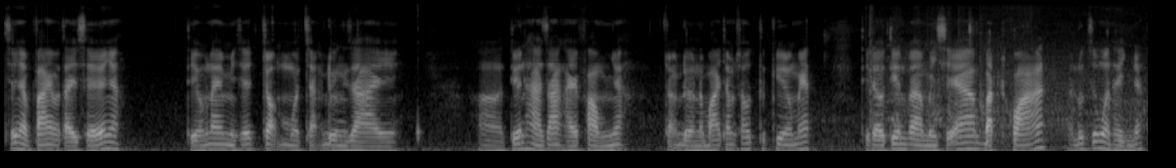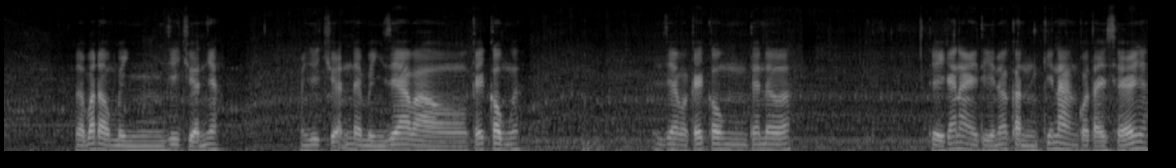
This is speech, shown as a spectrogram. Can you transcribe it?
sẽ nhập vai vào tài xế nha. Thì hôm nay mình sẽ chọn một chặng đường dài à, tuyến Hà Giang Hải Phòng nha. Chặng đường là 364 km. Thì đầu tiên vào mình sẽ bật khóa nút giữ màn hình đó. Rồi bắt đầu mình di chuyển nha. Mình di chuyển để mình ra vào cái công á gieo vào cái container á. Thì cái này thì nó cần kỹ năng của tài xế nhé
